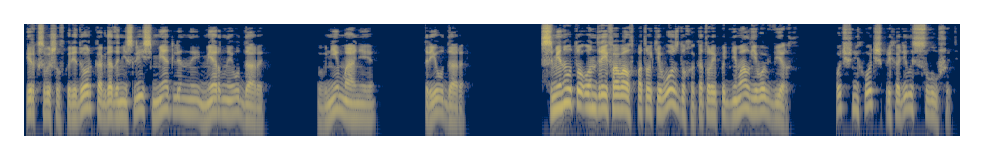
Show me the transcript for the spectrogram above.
Пиркс вышел в коридор, когда донеслись медленные, мерные удары. Внимание! Три удара. С минуту он дрейфовал в потоке воздуха, который поднимал его вверх. Хочешь не хочешь, приходилось слушать.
